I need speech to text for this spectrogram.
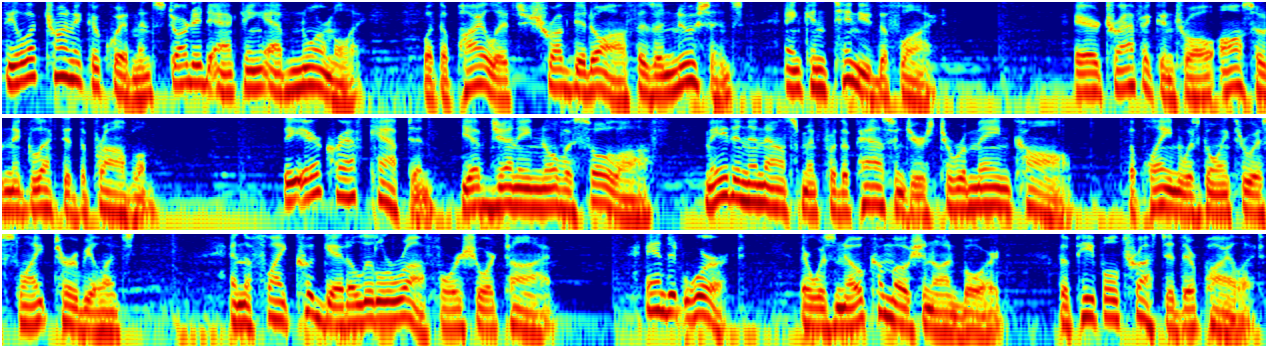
The electronic equipment started acting abnormally but the pilots shrugged it off as a nuisance and continued the flight. Air traffic control also neglected the problem. The aircraft captain, Yevgeny Novoselov, made an announcement for the passengers to remain calm. The plane was going through a slight turbulence, and the flight could get a little rough for a short time. And it worked. There was no commotion on board. The people trusted their pilot.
